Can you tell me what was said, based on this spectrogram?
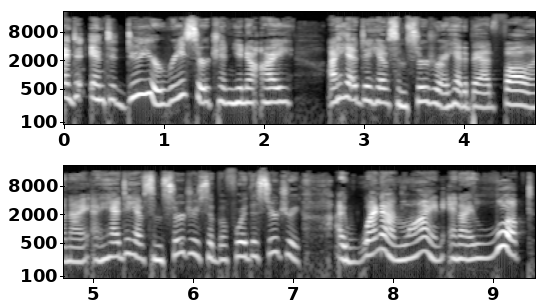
and to, and to do your research, and you know, I I had to have some surgery. I had a bad fall, and I I had to have some surgery. So before the surgery, I went online and I looked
